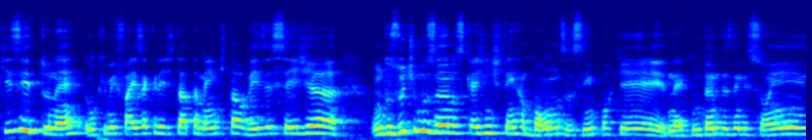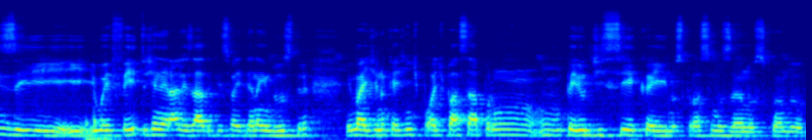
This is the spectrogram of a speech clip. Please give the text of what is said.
esquisito, né? O que me faz acreditar também que talvez esse seja um dos últimos anos que a gente tenha bons, assim, porque né, com tantas demissões e, e, e, o efeito generalizado que isso vai ter na indústria, imagino que a gente pode passar por um, um, período de seca aí nos próximos anos, quando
